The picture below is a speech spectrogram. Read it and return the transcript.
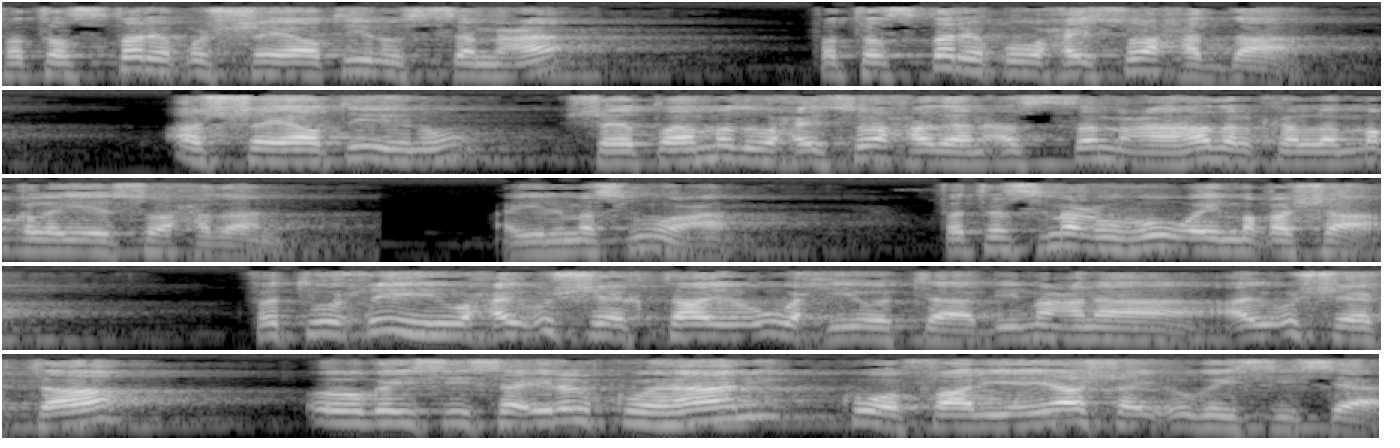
fatastariqu ashayaaiinu asamca fatastariqu waxay soo xaddaa ashayaaiinu shaytaamadu waxay soo xadaan assamca hadalka la maqlayay soo xadaan ay ilmasmuuca fatasmacuhu way maqashaa fatuuxiihi waxay u sheegtaa oo u waxyootaa bimacnaa ay u sheegtaa oo ogeysiisaa ilalkuhaani kuwa faaliyayaasha ay ogeysiisaa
